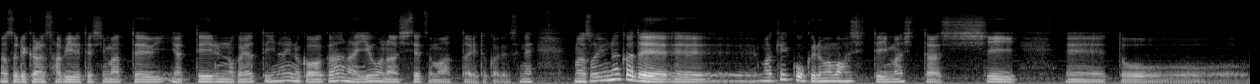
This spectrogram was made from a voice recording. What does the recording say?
まあ、それから寂れてしまってやっているのかやっていないのかわからないような施設もあったりとかですね、まあ、そういう中で、えーまあ、結構車も走っていましたし、えっ、ー、と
